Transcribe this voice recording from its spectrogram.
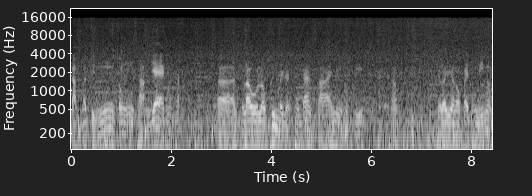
กลับมาถึงตรงสามแยกนะครับเเราเราขึ้นไปจากทางด้านซ้ายนี่เมื่อกี้เนาะเดี๋ยวเราจะลองไปทางนี้มั้ง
